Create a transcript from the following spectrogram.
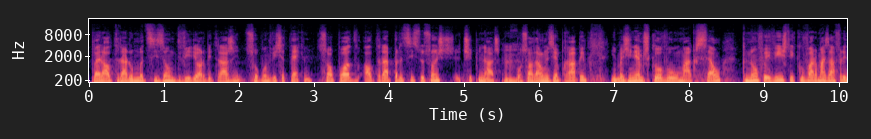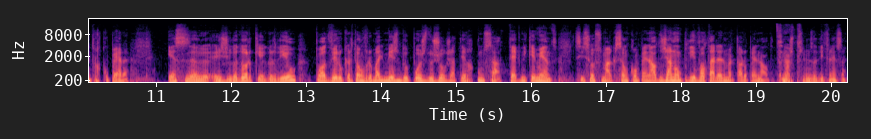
para alterar uma decisão de vídeo-arbitragem do seu ponto de vista técnico. Só pode alterar para situações disciplinares. Uhum. Vou só dar um exemplo rápido. Imaginemos que houve uma agressão que não foi vista e que o VAR mais à frente recupera esse eh, jogador que agrediu pode ver o cartão vermelho mesmo depois do jogo já ter recomeçado. Tecnicamente, se isso fosse uma agressão com penalti, já não podia voltar a marcar o penalti, para certo. nós percebemos a diferença.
